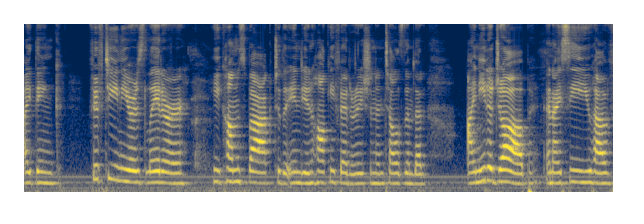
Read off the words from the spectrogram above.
I think 15 years later he comes back to the Indian Hockey Federation and tells them that I need a job, and I see you have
